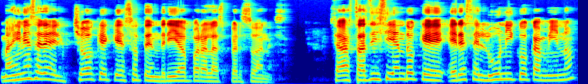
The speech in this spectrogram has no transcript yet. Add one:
Imagínense el choque que eso tendría para las personas. O sea, ¿estás diciendo que eres el único camino?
